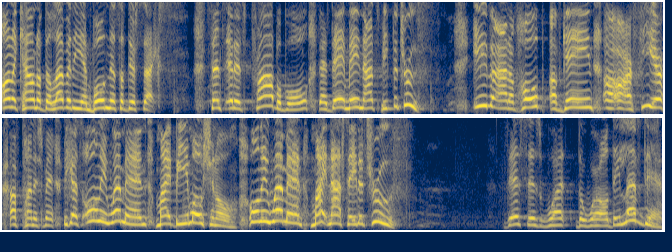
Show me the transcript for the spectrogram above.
On account of the levity and boldness of their sex, since it is probable that they may not speak the truth either out of hope of gain or, fear of punishment, because only women might be emotional. Only women might not say the truth. This is what the world they lived in.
